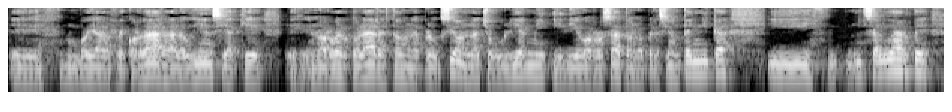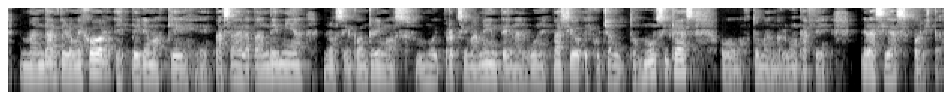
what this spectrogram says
Eh, voy a recordar a la audiencia que eh, Norberto Lara ha estado en la producción, Nacho Guglielmi y Diego Rosato en la operación técnica. Y saludarte, mandarte lo mejor, esperemos que eh, pasada la pandemia nos encontremos muy próximamente en algún espacio escuchando tus músicas o tomando algún café. Gracias por estar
